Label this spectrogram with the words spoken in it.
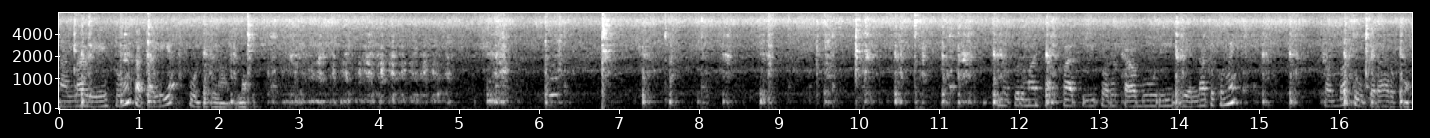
நல்லா வேகவும் தக்காளியை போட்டுக்கலாம் இல்லை குருமா சப்பாத்தி பரோட்டா பூரி இது எல்லாத்துக்குமே ரொம்ப சூப்பராக இருக்கும்.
